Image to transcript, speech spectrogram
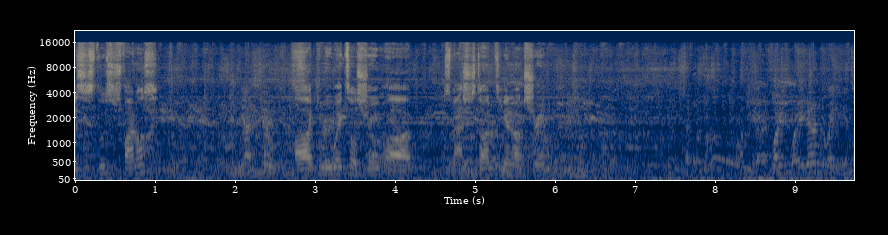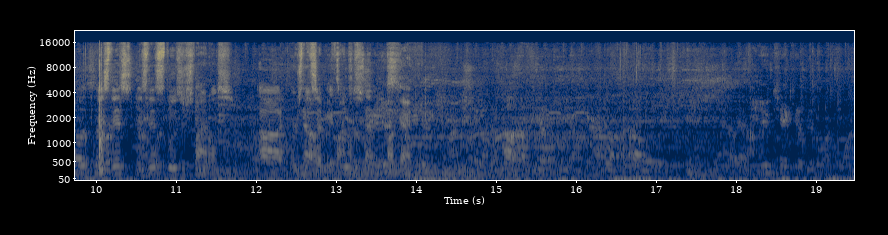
Is this losers finals? Uh, can we wait till stream? Uh, Smash is done to get it on stream. What, what are you doing? You're waiting until it's Is this is this losers finals Uh, or is no, it semifinals? losers semis. Okay. If you do kick, you'll do the level one.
